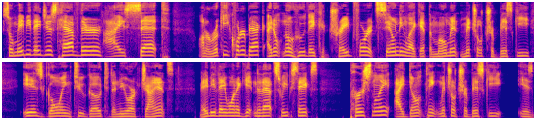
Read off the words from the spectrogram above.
So maybe they just have their eyes set on a rookie quarterback. I don't know who they could trade for. It's sounding like at the moment Mitchell Trubisky is going to go to the New York Giants. Maybe they want to get into that sweepstakes. Personally, I don't think Mitchell Trubisky is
